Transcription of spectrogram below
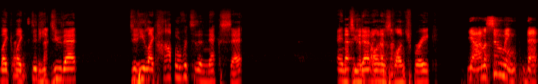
Like Right. like did he do that? Did he like hop over to the next set and That's do that point. on his lunch break? Yeah, I'm assuming that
